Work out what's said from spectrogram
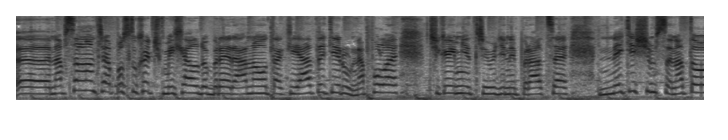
E, napsal nám třeba posluchač Michal, dobré ráno, tak já teď jedu na pole, čekají mě tři hodiny práce, netěším se na to,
